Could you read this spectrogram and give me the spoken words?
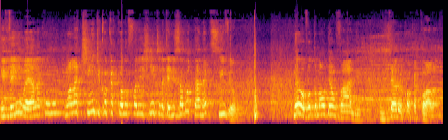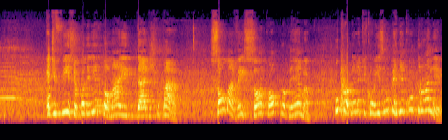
e veio ela com uma latinha de Coca-Cola. Eu falei, gente, ela quer me sabotar, não é possível. Não, eu vou tomar o Del Valle, não quero Coca-Cola. É difícil, eu poderia tomar e dar desculpa. Só uma vez só, qual o problema? O problema é que com isso eu não perdi controle.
